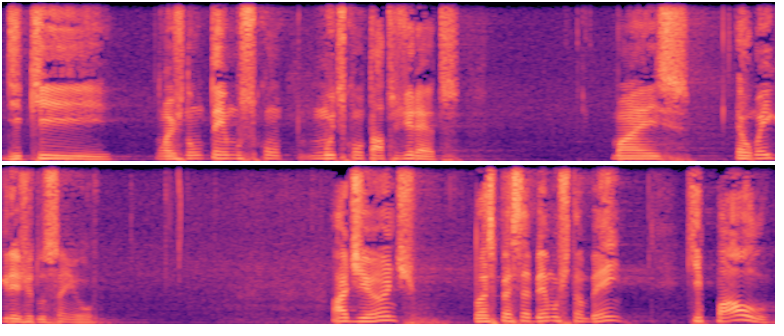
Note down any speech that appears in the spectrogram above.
de que nós não temos muitos contatos diretos, mas é uma igreja do Senhor. Adiante, nós percebemos também que Paulo,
